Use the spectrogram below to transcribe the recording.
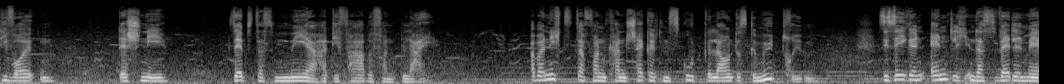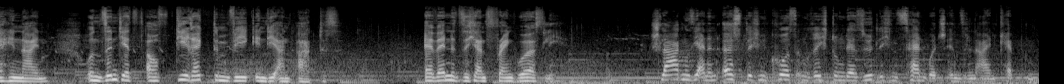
Die Wolken, der Schnee, selbst das Meer hat die Farbe von Blei. Aber nichts davon kann Shackletons gut gelauntes Gemüt trüben. Sie segeln endlich in das Weddellmeer hinein und sind jetzt auf direktem Weg in die Antarktis. Er wendet sich an Frank Worsley. Schlagen Sie einen östlichen Kurs in Richtung der südlichen Sandwich-Inseln ein, Captain.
